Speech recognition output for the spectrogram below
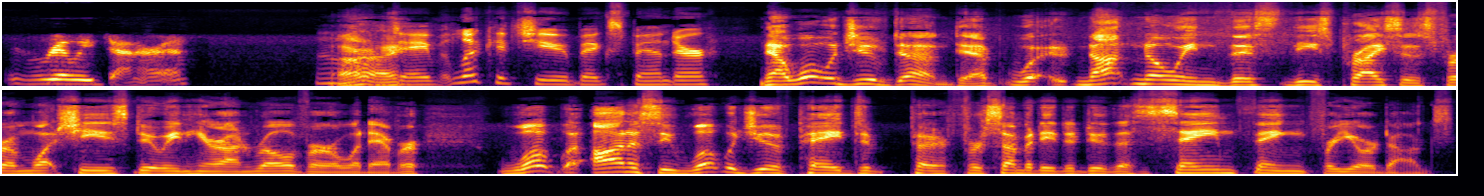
really generous. Oh, All right. David, look at you, big spender. Now, what would you have done, Deb? What, not knowing this these prices from what she's doing here on Rover or whatever. What honestly, what would you have paid to for- for somebody to do the same thing for your dogs?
